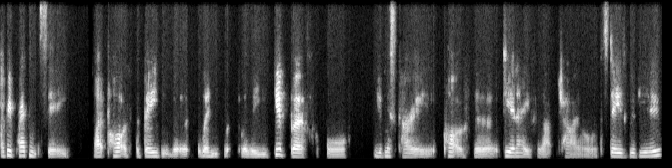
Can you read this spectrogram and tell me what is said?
every pregnancy, like part of the baby, the, when whether you give birth or you miscarry, part of the DNA for that child stays with you.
